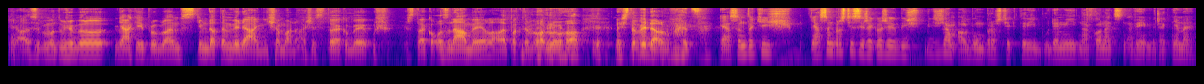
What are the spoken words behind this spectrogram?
Já si pamatuju, že byl nějaký problém s tím datem vydání šamana, že si to jakoby už že to jako oznámil, ale pak trvalo dlouho, než to vydal vůbec. Já jsem totiž, já jsem prostě si řekl, že když, když dám album prostě, který bude mít nakonec, nevím, řekněme,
